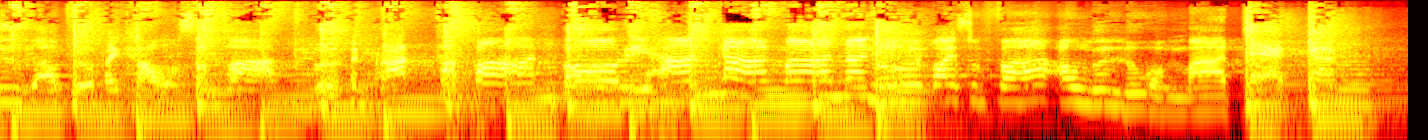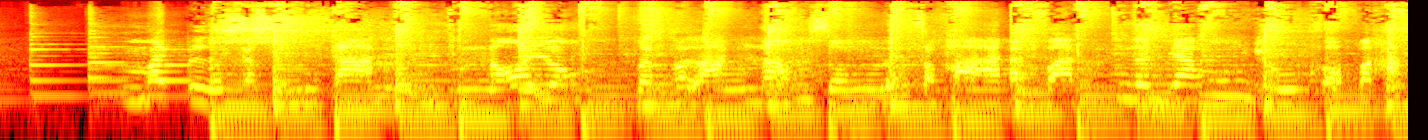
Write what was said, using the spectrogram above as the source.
ื้อเอาเพื่อไปเข้าสภาเพื่อเป็นรัฐบาลบริหารงานมานายโยบายสุฟ้าเอาเงินหลวงมาแจกกัน ไม่เปลืองกระสุนการลงทุนน้อยลงเปิดพลังนำส่งลงสภาดันฟันเงินยังอยู่ครบประหัก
